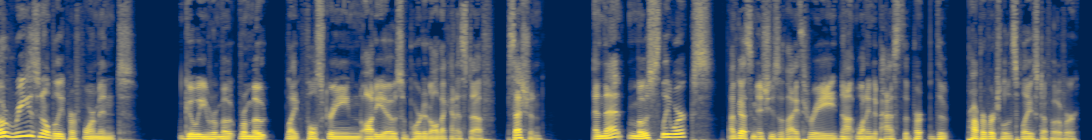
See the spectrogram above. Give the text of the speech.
a reasonably performant GUI remote remote like full screen audio supported all that kind of stuff session, and that mostly works. I've got some issues with i3 not wanting to pass the per- the proper virtual display stuff over,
